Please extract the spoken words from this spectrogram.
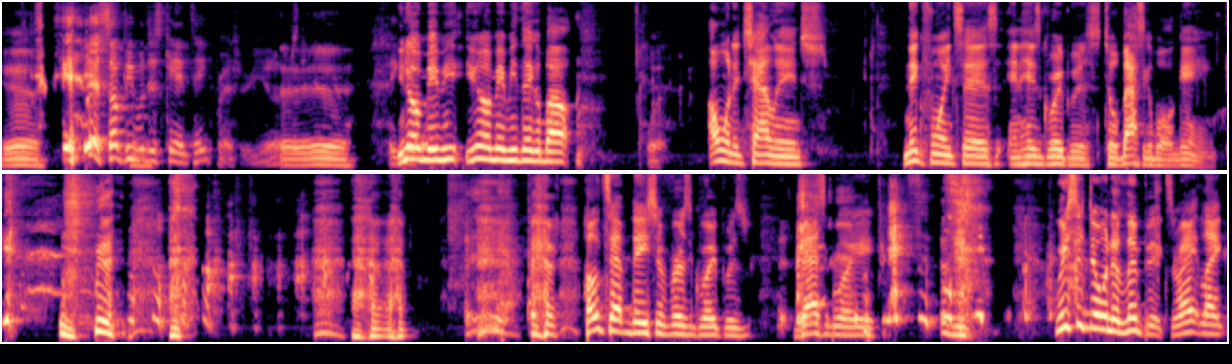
Yeah, yeah, some people just can't take pressure. You know, what I'm saying? yeah. They You know, what made me. You know, what made me think about. What? I want to challenge Nick Fuentes and his Groypers to a basketball game. Hotep Nation versus Groypers basketball. we should do an Olympics, right? Like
